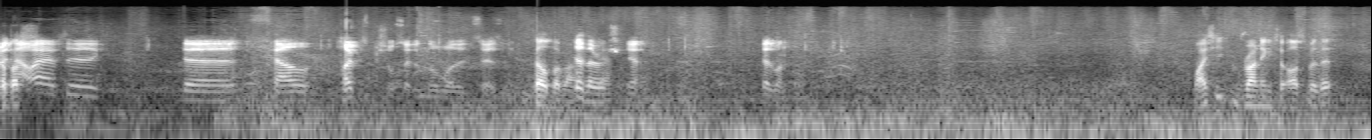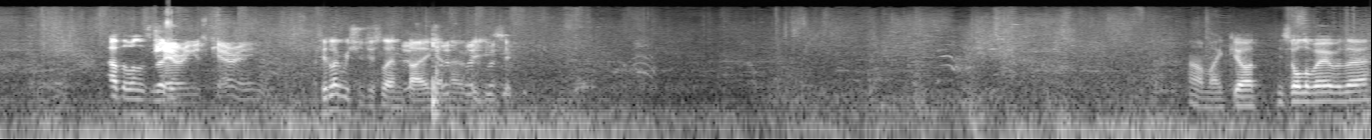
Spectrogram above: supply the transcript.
right now I have the uh, Fel type special, so I don't know what it says. Bell Barbarian. Yeah, there is. Yeah, that one. Why is he running to us with it? Other one is ready. Caring is caring. I feel like we should just let him die again, that would be easy. Oh my god, he's all the way over there.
